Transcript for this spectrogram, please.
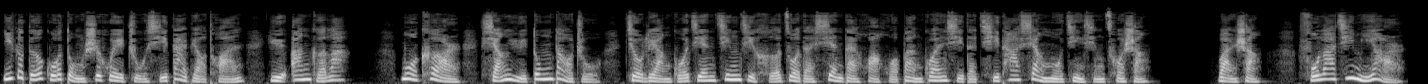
一个德国董事会主席代表团与安格拉。默克尔想与东道主就两国间经济合作的现代化伙伴关系的其他项目进行磋商。晚上，弗拉基米尔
